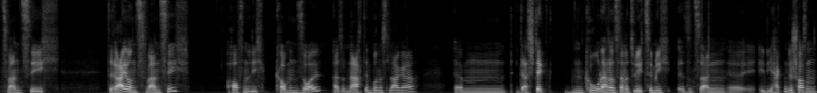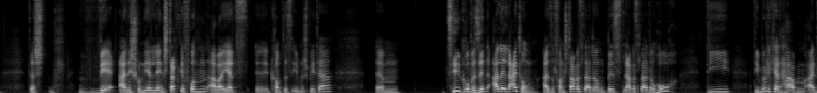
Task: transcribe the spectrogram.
2023 hoffentlich kommen soll, also nach dem Bundeslager. Ähm, das steckt, Corona hat uns dann natürlich ziemlich äh, sozusagen äh, in die Hacken geschossen. Das wäre eigentlich schon längst stattgefunden, aber jetzt äh, kommt es eben später. Ähm, Zielgruppe sind alle Leitungen, also von Stammesleitung bis Landesleitung hoch, die die Möglichkeit haben, ein,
